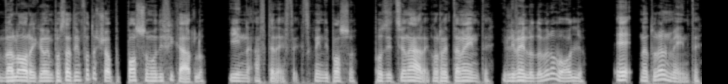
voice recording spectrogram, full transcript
valore che ho impostato in Photoshop posso modificarlo in After Effects, quindi posso posizionare correttamente il livello dove lo voglio e naturalmente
